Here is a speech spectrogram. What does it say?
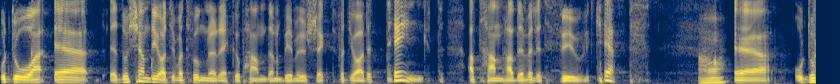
Och då, eh, då kände jag att jag var tvungen att räcka upp handen och be om ursäkt, för att jag hade tänkt att han hade en väldigt ful keps. Ja. Eh, och då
